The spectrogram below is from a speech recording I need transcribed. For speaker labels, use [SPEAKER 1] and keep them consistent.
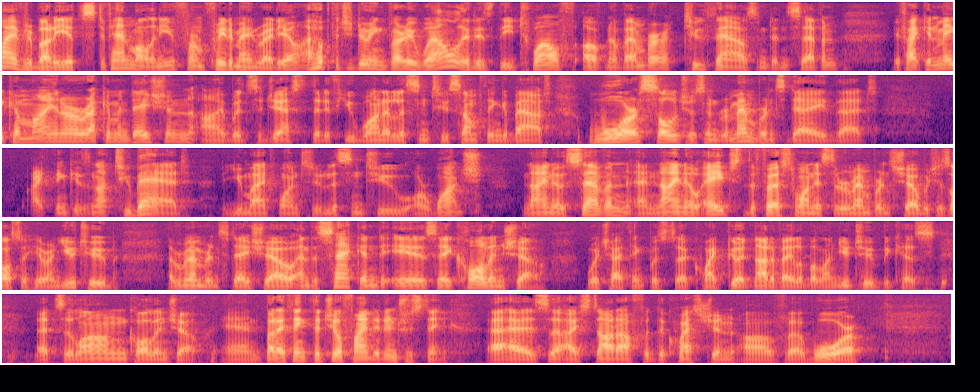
[SPEAKER 1] Hi, everybody. It's Stefan Molyneux from Freedomain Radio. I hope that you're doing very well. It is the 12th of November, 2007. If I can make a minor recommendation, I would suggest that if you want to listen to something about War, Soldiers, and Remembrance Day that I think is not too bad, you might want to listen to or watch 907 and 908. The first one is the Remembrance Show, which is also here on YouTube, a Remembrance Day show, and the second is a call in show which I think was uh, quite good. Not available on YouTube because that's a long call-in show. And but I think that you'll find it interesting uh, as uh, I start off with the question of uh, war,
